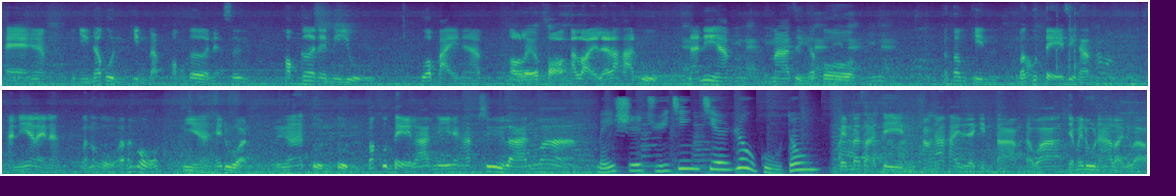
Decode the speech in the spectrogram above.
แพงเนี่ยจริงๆถ้าคุณกินแบบฮอกเกอร์เนี่ยซึ่งฮอกเกอร์เนี่ยมีอยู่ทั่วไปนะครับบอกเลยว่าของอร่อยและราคาถูกนั่นนี่ครับแหละนี่แหละมาสิงคโปร์นี่แหละก็ต้องกินบักกุเต๋สิครับเอามา อันนี้อะไรนะมันต้องโก นี่แหละแล้วก็ นี่ฮะให้ด่วนเนื้อตุ๋นตุ๋นบักกุเต๋ร้านนี้นะครับ ชื่อร้านว่า 梅石菊金街肉骨冬。 เป็นภาษาจีนถ้าใครอยากจะกินตาม แต่ว่ายังไม่รู้นะอร่อยหรือเปล่า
